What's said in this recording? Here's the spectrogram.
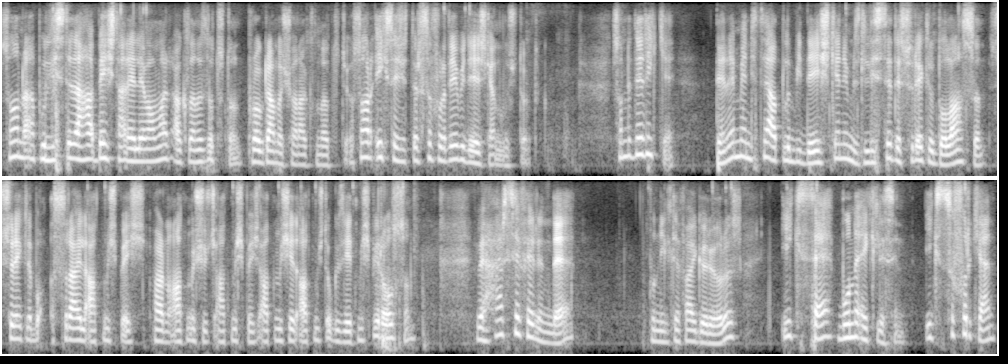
Sonra bu listede daha 5 tane eleman var. Aklınızda tutun. Program da şu an aklında tutuyor. Sonra x eşittir 0 diye bir değişken oluşturduk. Sonra dedik ki deneme liste adlı bir değişkenimiz listede sürekli dolansın. Sürekli bu sırayla 65, pardon 63, 65, 67, 69, 71 olsun. Ve her seferinde bunu ilk defa görüyoruz. X'e bunu eklesin. X sıfırken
